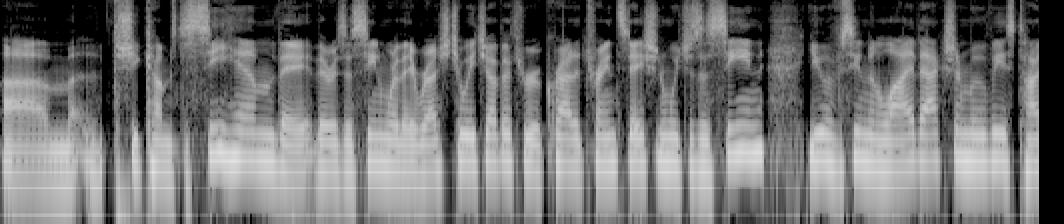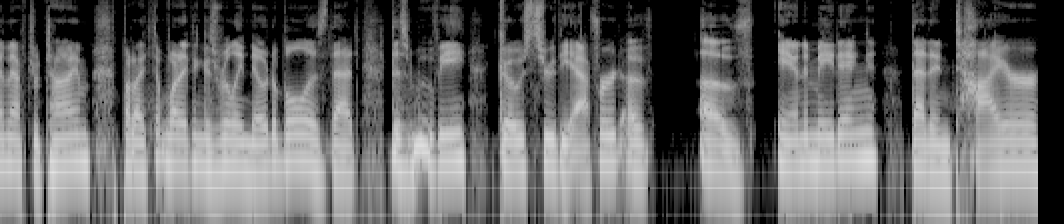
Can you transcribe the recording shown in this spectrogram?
Um, she comes to see him. They, there is a scene where they rush to each other through a crowded train station, which is a scene you have seen in live action movies time after time. But I think what I think is really notable is that this movie goes through the effort of of animating that entire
